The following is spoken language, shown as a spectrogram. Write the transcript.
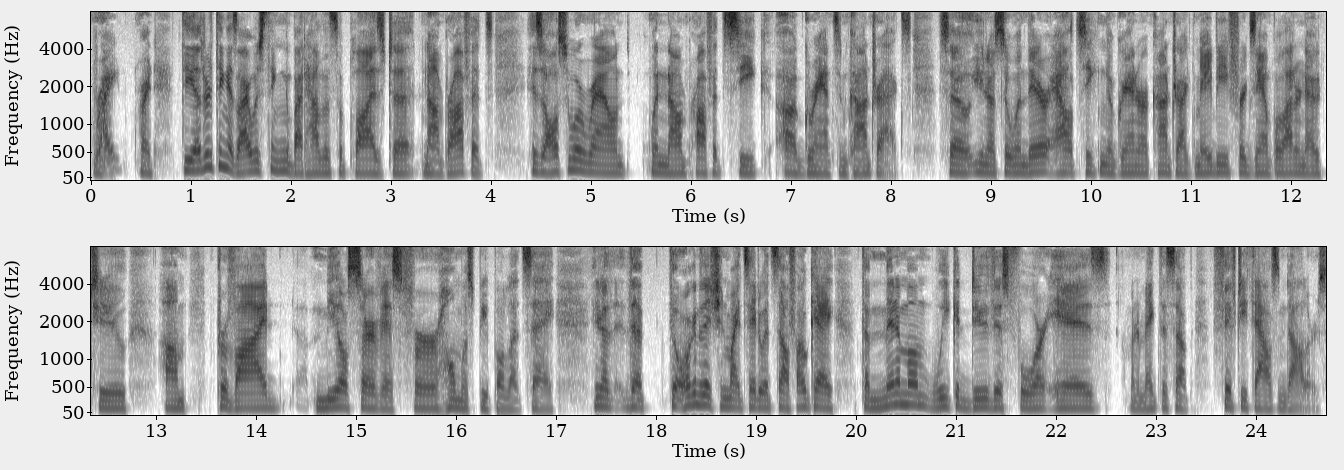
Right, right. The other thing is, I was thinking about how this applies to nonprofits is also around when nonprofits seek uh, grants and contracts. So, you know, so when they're out seeking a grant or a contract, maybe, for example, I don't know, to um, provide meal service for homeless people, let's say, you know, the the organization might say to itself, okay, the minimum we could do this for is, I'm going to make this up, $50,000.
